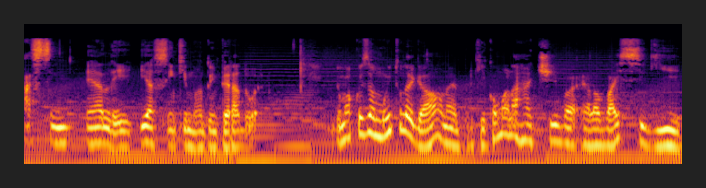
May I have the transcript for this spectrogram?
assim é a lei e assim que manda o imperador. É uma coisa muito legal, né? Porque como a narrativa ela vai seguir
